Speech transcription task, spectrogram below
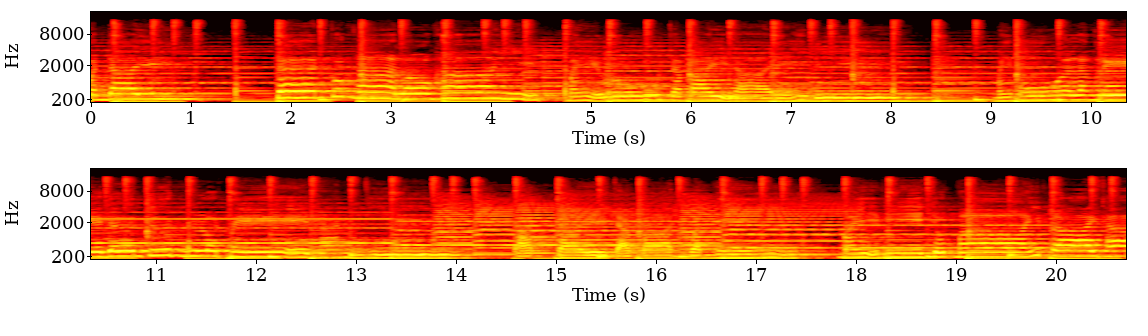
บันได เดินก้มหน้าร้องไห้ ไม่รู้จะไปไหนดี ไม่มัวลังเลเดินขึ้นรถเมล์ทันทีตัดใจจากบ้านวันนี้ ไม่มีจุดหมายปลายทา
